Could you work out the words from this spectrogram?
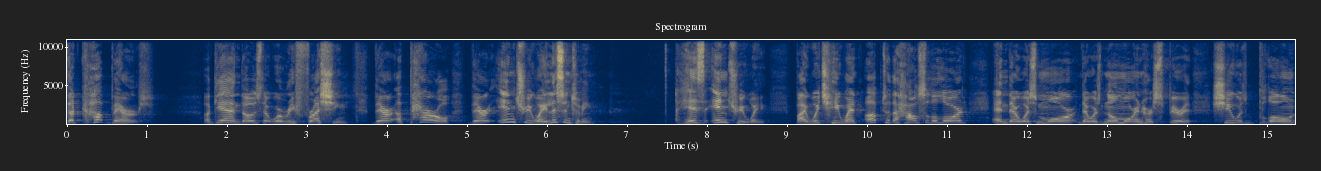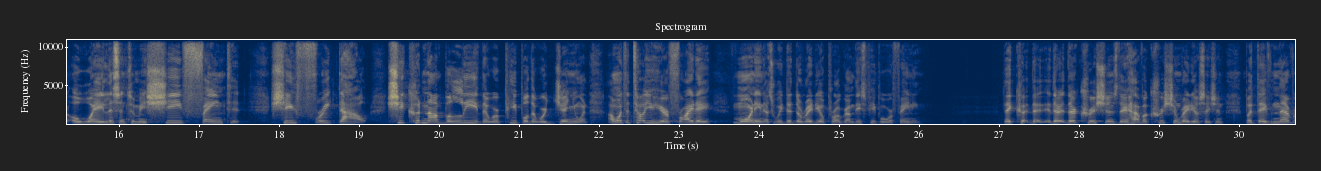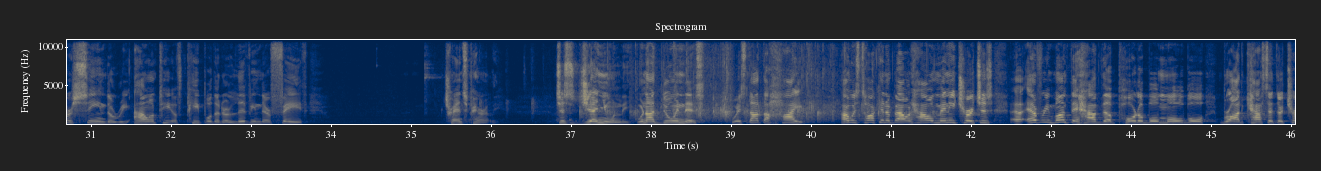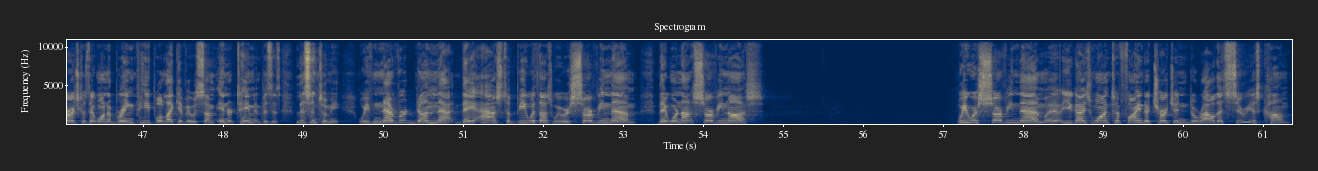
The cupbearers Again, those that were refreshing, their apparel, their entryway. Listen to me. His entryway by which he went up to the house of the Lord, and there was more, there was no more in her spirit. She was blown away. Listen to me. She fainted. She freaked out. She could not believe there were people that were genuine. I want to tell you here, Friday morning, as we did the radio program, these people were fainting. They could, they're, they're Christians, they have a Christian radio station, but they've never seen the reality of people that are living their faith transparently, just genuinely. We're not doing this. It's not the hype. I was talking about how many churches, uh, every month they have the portable mobile broadcast at their church because they want to bring people like if it was some entertainment business. Listen to me. We've never done that. They asked to be with us, we were serving them. They were not serving us. We were serving them. Uh, you guys want to find a church in Doral that's serious? Come.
